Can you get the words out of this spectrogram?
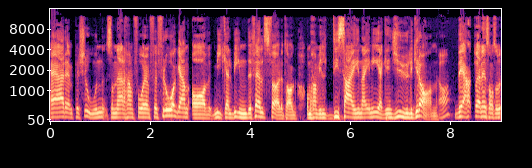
är en person som när han får en förfrågan av Mikael Bindefelds företag om han vill designa en egen julgran. Ja. Det, då är en sån som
